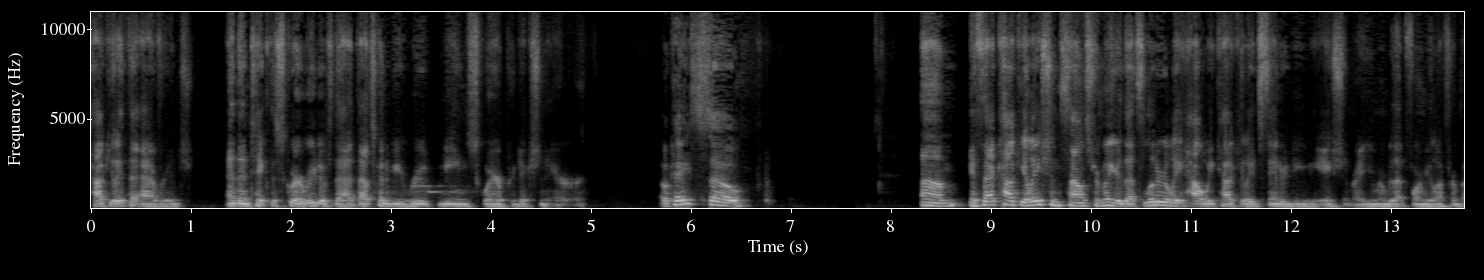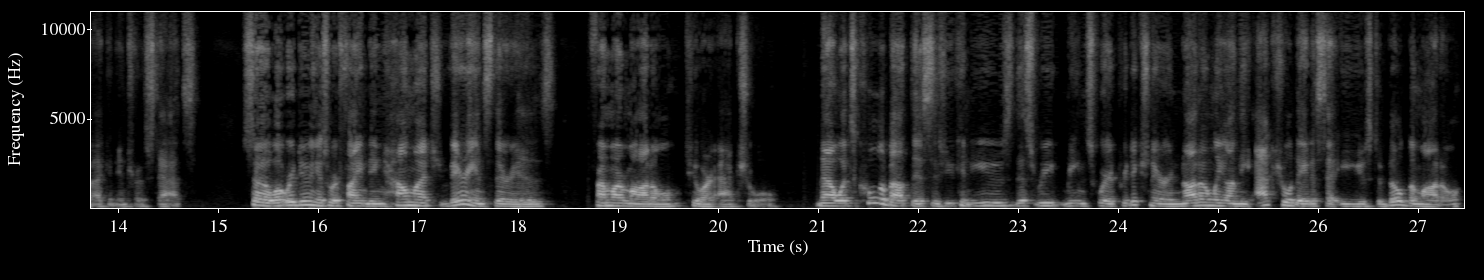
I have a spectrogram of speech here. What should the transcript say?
calculate the average, and then take the square root of that, that's gonna be root mean square prediction error. Okay, so um, if that calculation sounds familiar, that's literally how we calculate standard deviation, right? You remember that formula from back in intro stats. So what we're doing is we're finding how much variance there is from our model to our actual. Now what's cool about this is you can use this root mean squared prediction error not only on the actual data set you use to build the model,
